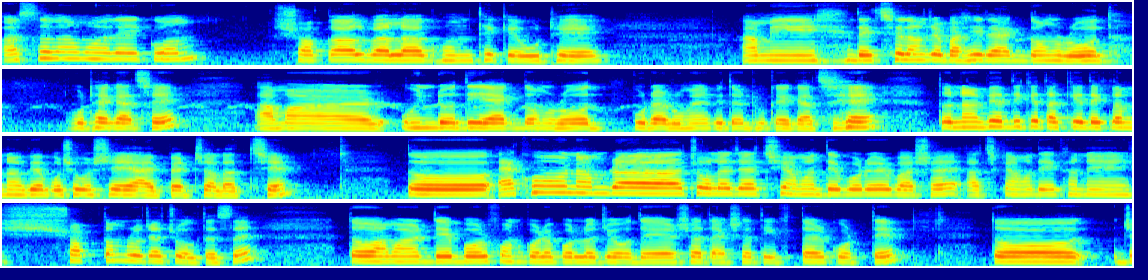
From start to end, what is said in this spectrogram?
আসসালামু আলাইকুম। সকালবেলা ঘুম থেকে উঠে আমি দেখছিলাম যে বাহিরে একদম রোদ উঠে গেছে। আমার উইন্ডো দিয়ে একদম রোদ পুরা রুমের ভিতরে ঢুকে গেছে। তো নাভিয়ার দিকে তাকিয়ে দেখলাম নাভিয়া বসে বসে আইপ্যাড চালাচ্ছে। তো এখন আমরা চলে যাচ্ছি আমার দেবরের বাসায়। আজকে আমাদের এখানে সপ্তম রোজা চলতেছে। তো আমার দেবর ফোন করে বলল যে ওদের সাথে একসাথে ইফতার করতে। তো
